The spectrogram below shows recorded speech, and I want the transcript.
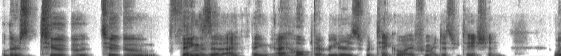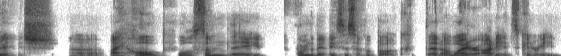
Well, there's two two things that I think I hope that readers would take away from my dissertation, which uh, I hope will someday form the basis of a book that a wider audience can read.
